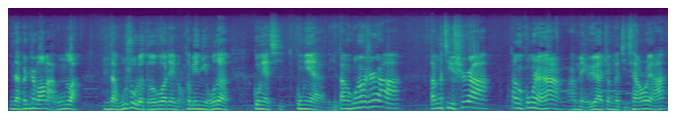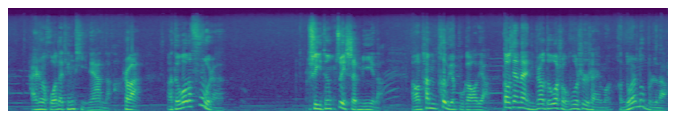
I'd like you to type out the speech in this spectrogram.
你在奔驰宝马工作，你在无数的德国这种特别牛的工业企工业里当个工程师啊，当个技师啊，当个工人啊啊，每个月挣个几千欧元，还是活得挺体面的，是吧？啊，德国的富人是一群最神秘的，然后他们特别不高调。到现在，你知道德国首富是谁吗？很多人都不知道。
